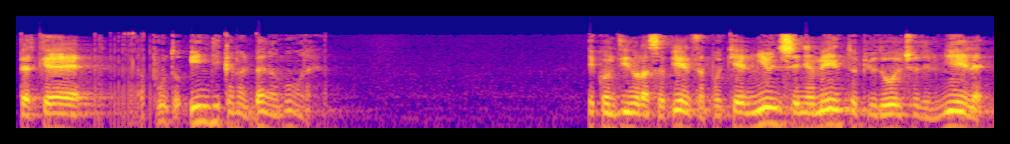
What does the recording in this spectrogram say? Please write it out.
perché appunto indicano il bell'amore. E continua la sapienza, poiché il mio insegnamento è più dolce del miele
